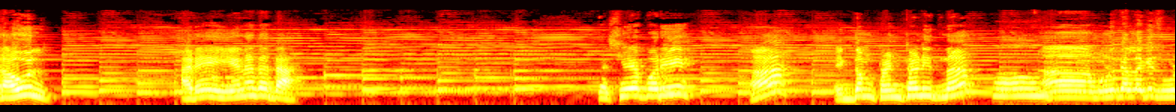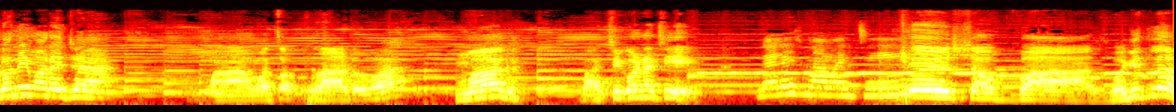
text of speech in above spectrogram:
राहुल? अरे ये ना दादा. कशी आहे परी? हा? एकदम ठणठणीत ना? हो. हा म्हणून काय लगेच उड्या नाही मारायच्या. मामाचा लाडू वा मग भाची कोणाची? आहे? गणेश मामाची. ए शाबास. बघितलं?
